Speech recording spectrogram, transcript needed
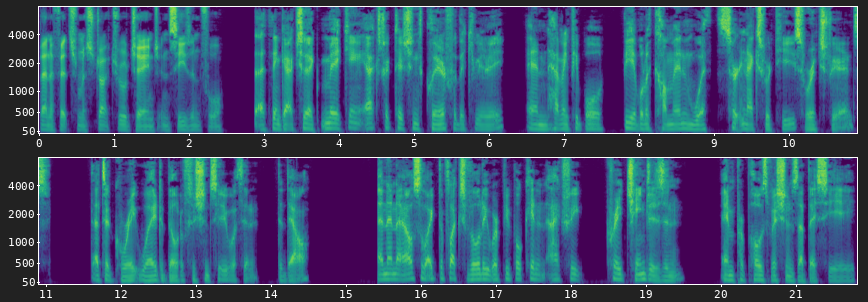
benefits from a structural change in season four. I think actually like making expectations clear for the community and having people be able to come in with certain expertise or experience. That's a great way to build efficiency within the DAO. And then I also like the flexibility where people can actually create changes and, and propose missions that they see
